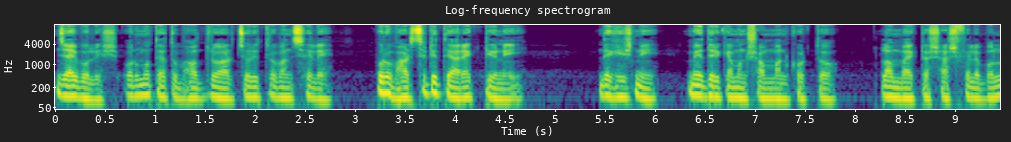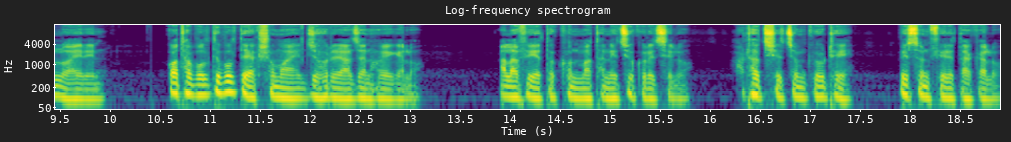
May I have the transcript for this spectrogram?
যাই বলিস, ওর মতো এত ভদ্র আর চরিত্রবান ছেলে পুরো ভার্সিটিতে আর একটিও নেই। দেখিসনি, মেয়েদের কেমন সম্মান করত। লম্বা একটা শ্বাস ফেলে বলল, আইরিন। কথা বলতে বলতে একসময় জোহরের আজান হয়ে গেল। আলাফি এতক্ষণ মাথা নিচু করেছিল। হঠাৎ সে চমকে উঠে পেছন ফিরে তাকালো।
